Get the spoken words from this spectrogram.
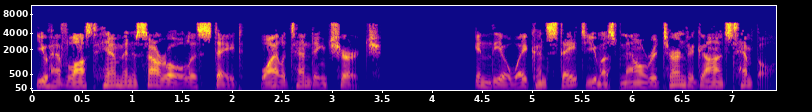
You have lost him in a sorrowless state while attending church. In the awakened state, you must now return to God's temple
